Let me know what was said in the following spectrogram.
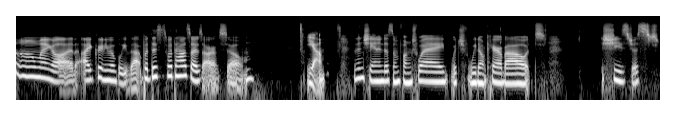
Oh my god. I couldn't even believe that. But this is what the housewives are. So, yeah. And then Shannon does some feng shui, which we don't care about. She's just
